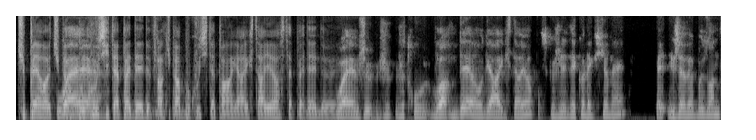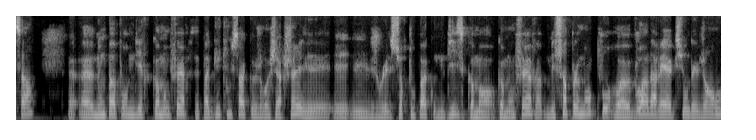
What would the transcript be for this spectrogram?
tu perds, tu perds beaucoup si t'as pas d'aide. Enfin, tu perds beaucoup si t'as pas un regard extérieur, si t'as pas d'aide. Euh. Ouais, je, je, je, trouve. Voir des regards extérieurs parce que je les ai collectionnés et, j'avais besoin de ça. Euh, euh, non pas pour me dire comment faire, c'est pas du tout ça que je recherchais et, et, et je voulais surtout pas qu'on me dise comment comment faire, mais simplement pour voir la réaction des gens,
